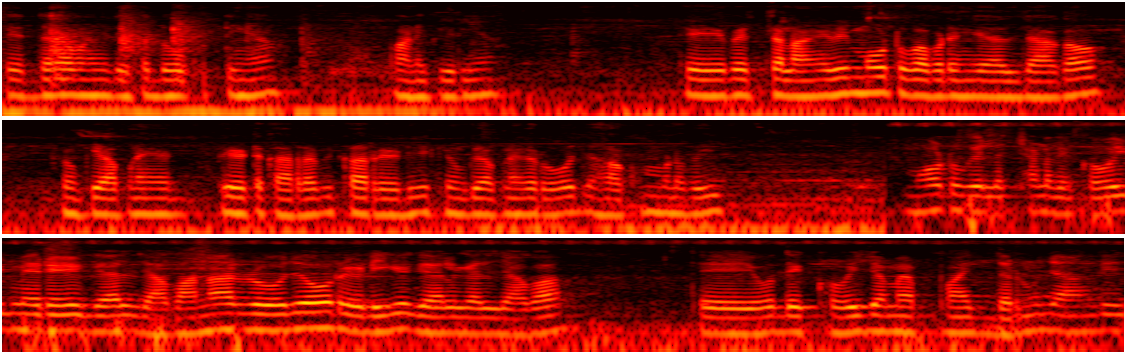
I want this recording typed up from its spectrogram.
ਤੇ ਇੱਧਰ ਆਪਣੀ ਦੇਖ ਦੋ ਕੁੱਟੀਆਂ, ਪਾਣੀ ਪੀ ਰਹੀਆਂ। ਤੇ ਫਿਰ ਚਲਾਂਗੇ ਵੀ ਮੋਟੂ ਆਪਣੇ ਗੈਲ ਜਾਗਾ ਕਿਉਂਕਿ ਆਪਣੇ ਵੇਟ ਕਰ ਰਿਹਾ ਵੀ ਕਰ ਰੇੜੀ ਕਿਉਂਕਿ ਆਪਣੇ ਕੋਲ ਰੋਜ਼ ਆ ਘੁੰਮਣ ਬਈ। ਮੋਟੂ ਕੇ ਲੱਛਣ ਦੇਖੋ ਵੀ ਮੇਰੇ ਗੈਲ ਜਾਵਾ ਨਾ, ਰੋਜ਼ ਉਹ ਰੇੜੀ ਕੇ ਗੈਲ ਗੈਲ ਜਾਵਾ। ਤੇ ਉਹ ਦੇਖੋ ਵੀ ਜਦ ਮੈਂ ਆਪਾਂ ਇੱਧਰ ਨੂੰ ਜਾਾਂਗੇ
